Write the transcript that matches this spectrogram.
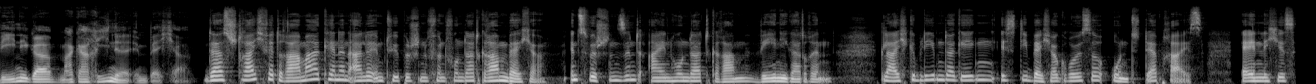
weniger Margarine im Becher. Das Streichfett-Drama kennen alle im typischen 500 Gramm Becher. Inzwischen sind 100 Gramm weniger drin. Gleich geblieben dagegen ist die Bechergröße und der Preis. Ähnliches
